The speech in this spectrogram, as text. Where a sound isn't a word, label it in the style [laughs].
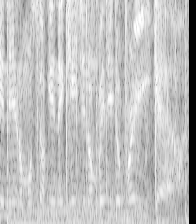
like an animal stuck in a cage and I'm ready to break out.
